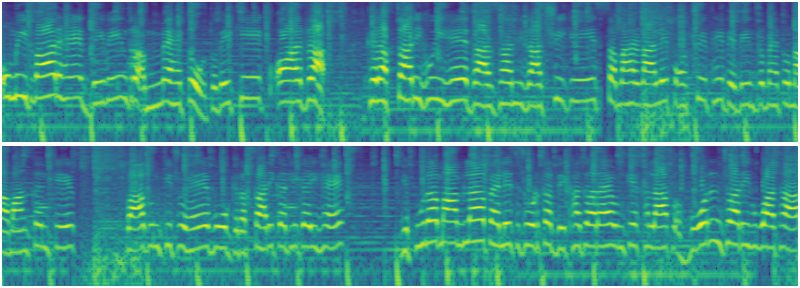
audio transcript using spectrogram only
उम्मीदवार है देवेंद्र महतो। तो देखिए, एक और गिरफ्तारी हुई है। राजधानी रांची के समाहरणालय पहुँचे थे देवेंद्र महतो। नामांकन के बाद उनकी जो है वो गिरफ्तारी कर ली गई है। ये पूरा मामला पहले से जोड़कर देखा जा रहा है। उनके खिलाफ वारंट जारी हुआ था।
